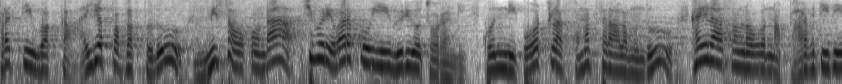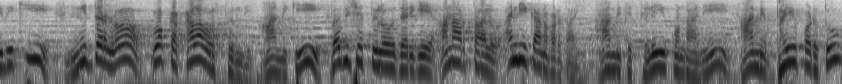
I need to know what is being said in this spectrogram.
ప్రతి ఒక్క అయ్యప్ప భక్తుడు మిస్ అవ్వకుండా చివరి వరకు ఈ వీడియో చూడండి. కొన్ని కోట్ల సంవత్సరాల ముందు కైలాసంలో ఉన్న పార్వతీదేవికి నిద్రలో ఒక కళ వస్తుంది. ఆమెకి భవిష్యత్తులో జరిగే అనర్థాలు అన్నీ కనబడతాయి. ఆమెకి తెలియకుండానే ఆమె భయపడుతూ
